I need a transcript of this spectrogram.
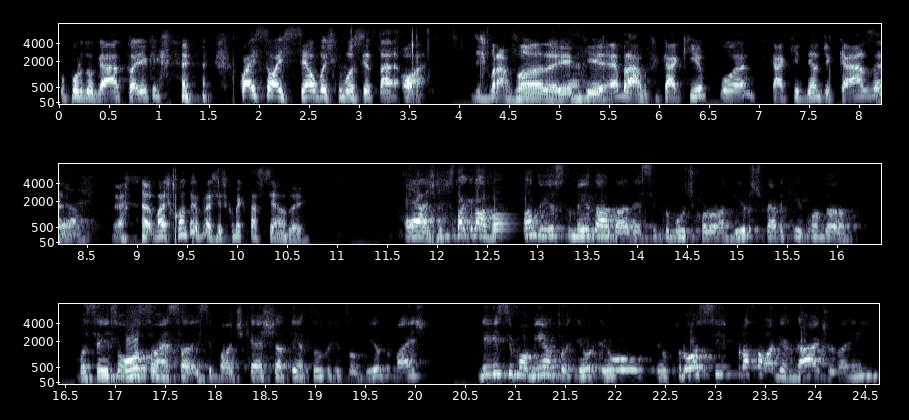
o pulo do gato aí? Que que, quais são as selvas que você está, ó, desbravando aí? É. Que é bravo ficar aqui, pô, ficar aqui dentro de casa. É. Mas conta aí para gente como é que está sendo aí. É, a gente está gravando isso no meio da, da, desse tumulto de coronavírus. Espero que quando vocês ouçam essa, esse podcast já tenha tudo resolvido, mas Nesse momento, eu, eu, eu trouxe, para falar a verdade, nem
